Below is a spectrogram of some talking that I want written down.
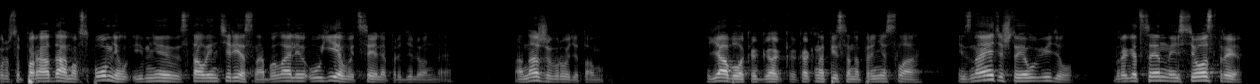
просто про Адама вспомнил, и мне стало интересно, а была ли у Евы цель определенная? Она же вроде там яблоко, как, как написано, принесла. И знаете, что я увидел? Драгоценные сестры,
